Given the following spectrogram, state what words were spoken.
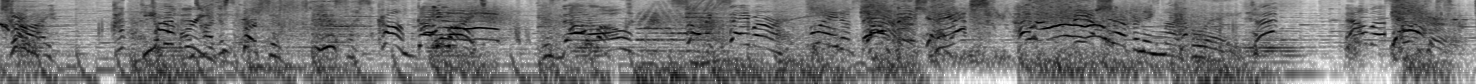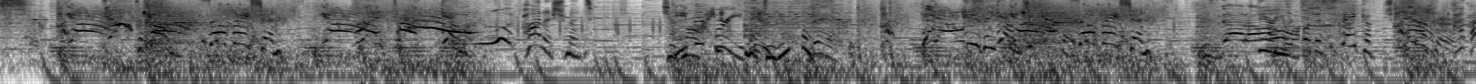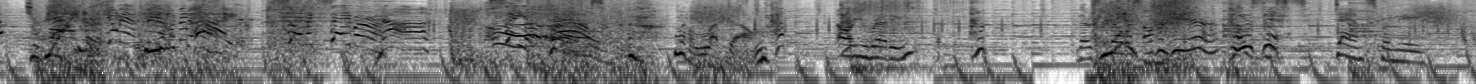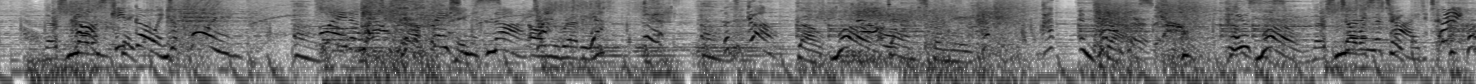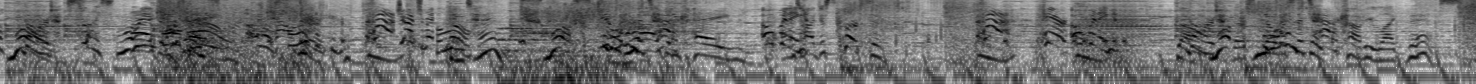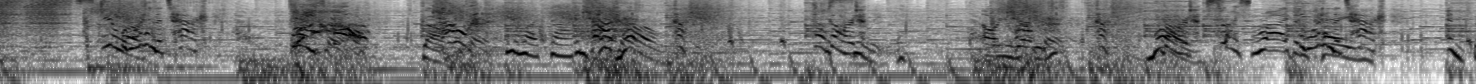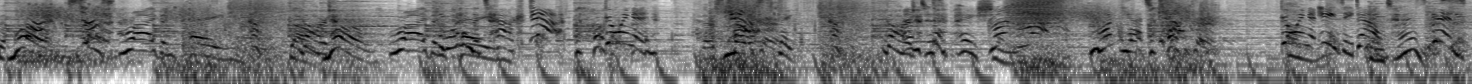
Try! It. Anti-dispersive! Useless! Come! Fight! Is that all? Sonic Saber! Blade of Salvation! Sharpening my blade! Counter! Salvation! Punishment! You're Keep mine. it. What do you think? There! Easy! Together! Salvation! Is that? There you are! For the sake of mine! Not bad! Sonic Saber! Nah! See ya, pals! What a letdown. Are you ready? There's no over here. Use this! Dance for me. There's no Come, escape. keep going! Deploying! Oh. Blade of Salvation is nigh! Are you ready? Let's go! Go. Whoa. Dance for me. Whoa. There's no Turning the escape. tide! Word! Slice! Right Judgment! Below! Intense. Skew Writhe in attack! pain. Opening! Anti-dispersive. Here! Ah, opening! Go. Guard. There's no Wooden escape. attack. How do you like this? Wooden attack! Laser. Go. Counter. You like that? Whoa. Guard! Silly. Are you ready? Guard! Slice! Writhe in Wooden pain. attack! And Whoa. Slice! Writhe in pain. Guard. Whoa. Writhe in Wooden pain. attack! Yeah! Going in! There's no escape. Guard! Anticipation. Not yet! Counter! Going in! Easy! Down! Intense. Spin!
